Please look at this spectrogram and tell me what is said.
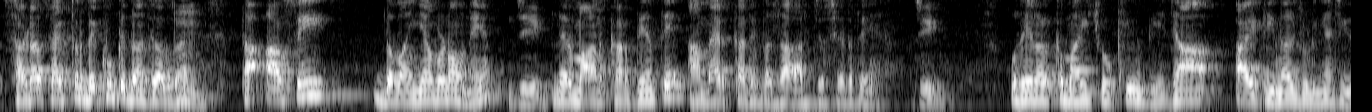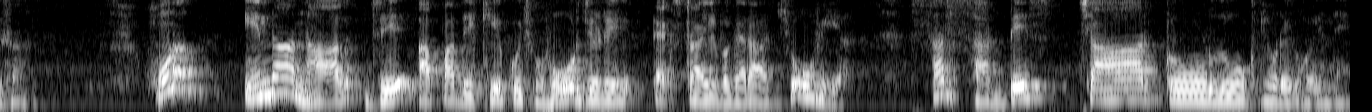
ਸਾਡਾ ਸੈਕਟਰ ਦੇਖੋ ਕਿਦਾਂ ਚੱਲਦਾ ਹੈ। ਤਾਂ ਅਸੀਂ ਦਵਾਈਆਂ ਬਣਾਉਨੇ ਆ ਜੀ। ਨਿਰਮਾਣ ਕਰਦੇ ਆ ਤੇ ਅਮਰੀਕਾ ਦੇ ਬਾਜ਼ਾਰ 'ਚ ਸਿੱਟਦੇ ਆ। ਜੀ। ਉਹਦੇ ਨਾਲ ਕਮਾਈ ਚੋਖੀ ਹੁੰਦੀ ਹੈ ਜਾਂ ਆਈਟੀ ਨਾਲ ਜੁੜੀਆਂ ਚੀਜ਼ਾਂ। ਹੁਣ ਇਹਨਾਂ ਨਾਲ ਜੇ ਆਪਾਂ ਦੇਖੀਏ ਕੁਝ ਹੋਰ ਜਿਹੜੇ ਟੈਕਸਟਾਈਲ ਵਗੈਰਾ ਜੋ ਵੀ ਆ ਸਰ ਸਾਡੇ 4 ਕਰੋੜ ਲੋਕ ਜੁੜੇ ਹੋਏ ਨੇ।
